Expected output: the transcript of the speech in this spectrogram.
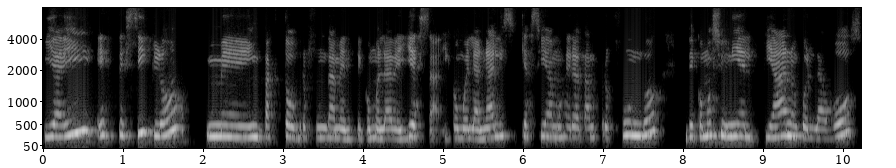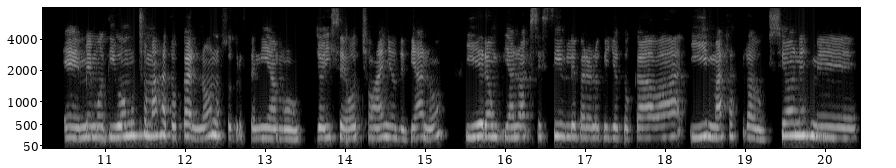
Y ahí este ciclo me impactó profundamente, como la belleza y como el análisis que hacíamos era tan profundo de cómo se unía el piano con la voz, eh, me motivó mucho más a tocar, ¿no? Nosotros teníamos, yo hice ocho años de piano, y era un piano accesible para lo que yo tocaba y más las traducciones me,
